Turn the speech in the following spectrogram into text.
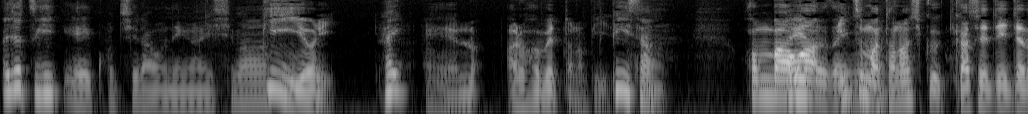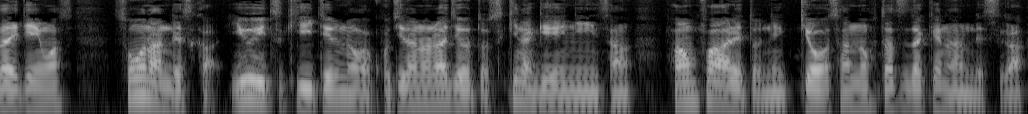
あじゃあ次、えーこちらお願いします。P より、はい。えーロアルファベットの P P さん。こんばんは。いつも楽しく聞かせていただいています。そうなんですか。唯一聞いてるのがこちらのラジオと好きな芸人さん、ファンファーレと熱狂さんの2つだけなんですが、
